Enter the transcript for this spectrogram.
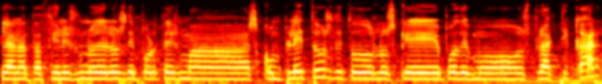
La natación es uno de los deportes más completos de todos los que podemos practicar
